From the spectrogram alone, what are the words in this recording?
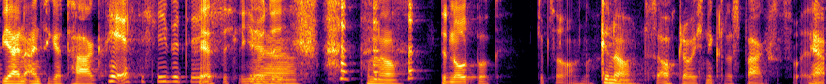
Wie ein einziger Tag. PS, ich liebe dich. PS, ich liebe Ja, dich. genau. The Notebook gibt's auch noch. Genau, das ist auch, glaube ich, Nicholas Sparks. Das weiß ja.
